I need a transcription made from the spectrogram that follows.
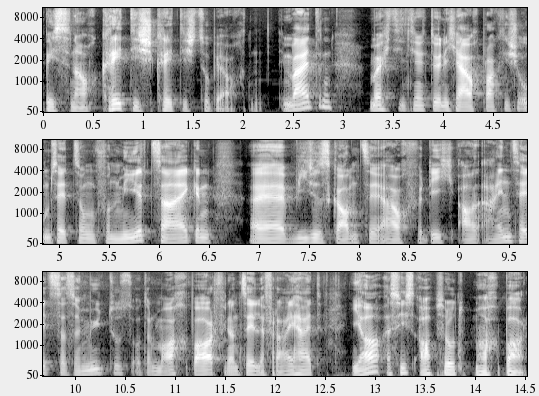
bisschen auch kritisch, kritisch zu beachten. Im Weiteren möchte ich natürlich auch praktische Umsetzungen von mir zeigen, äh, wie du das Ganze auch für dich einsetzt, also Mythos oder machbar, finanzielle Freiheit. Ja, es ist absolut machbar.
